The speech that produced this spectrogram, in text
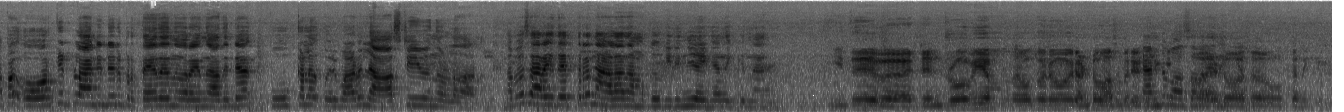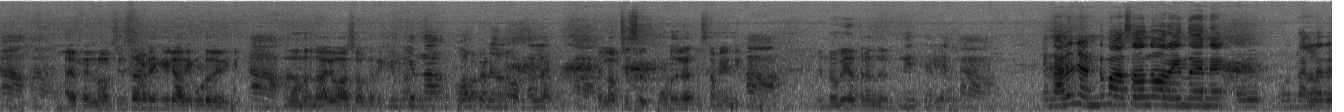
അപ്പൊ ഓർക്കിഡ് പ്ലാന്റിന്റെ ഒരു പ്രത്യേകത എന്ന് പറയുന്നത് അതിന്റെ പൂക്കൾ ഒരുപാട് ലാസ്റ്റ് ചെയ്യും എന്നുള്ളതാണ് അപ്പൊ സാറേ ഇത് എത്ര നാളാണ് നമുക്ക് വിരിഞ്ഞു കഴിഞ്ഞാൽ നിൽക്കുന്നത് ഇത് ഡെൻഡ്രോവിയം നമുക്കൊരു രണ്ട് മാസം വരെ രണ്ട് മാസം മാസം ഒക്കെ നിൽക്കും. അത് ഫെലോപ്സിസ് ആണെങ്കിൽ അതിൽ കൂടുതൽ നിൽക്കും. മൂന്ന് നാല് മാസമൊക്കെ നിൽക്കുന്ന നിൽക്കുന്ന ഫെലോപ്സിസ് കൂടുതൽ സമയം നിൽക്കും. ഡെൻഡ്രോവിയം അത്രയും എന്നാലും രണ്ട് മാസം എന്ന് പറയുന്നത് തന്നെ ഒരു നല്ലൊരു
